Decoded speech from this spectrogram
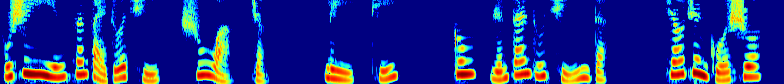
不是一营三百多旗书网整理提工人单独起义的。”焦振国说。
